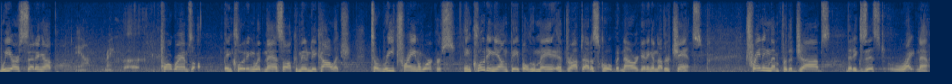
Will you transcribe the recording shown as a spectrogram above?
we are setting up yeah, right. uh, programs including with Nassau Community College, to retrain workers, including young people who may have dropped out of school but now are getting another chance, training them for the jobs that exist right now.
